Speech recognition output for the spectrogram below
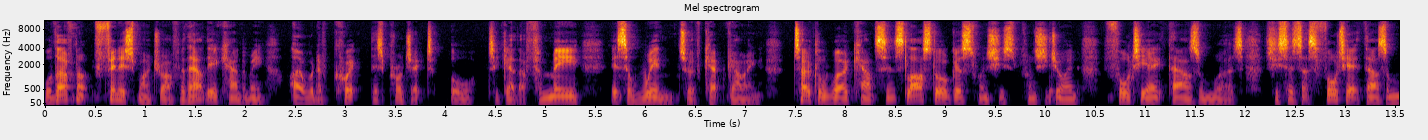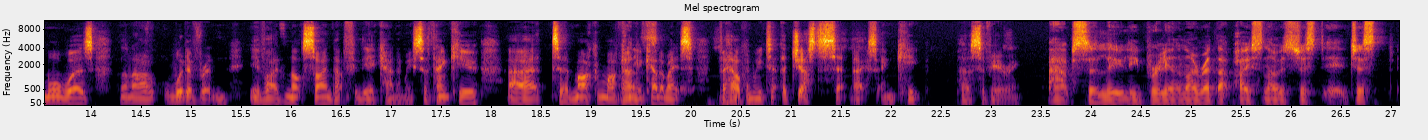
although I've not finished my draft without the academy, I would have quit this project altogether. For me, it's a win to have kept going. Total word count since last August when she when she joined forty eight thousand words. She says that's forty eight thousand more words than I would have written if I'd not signed up for the academy. So thank you uh, to Mark and Mark and the Academates for helping me to adjust to setbacks and keep persevering. Absolutely brilliant. And I read that post and I was just, it just,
